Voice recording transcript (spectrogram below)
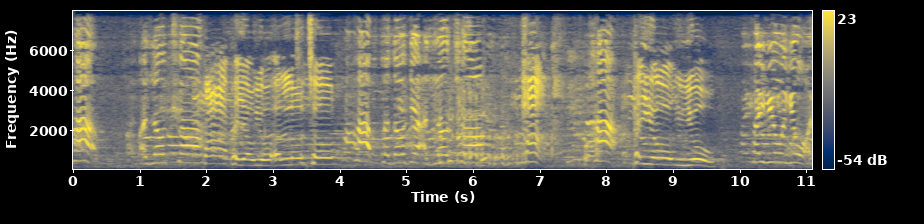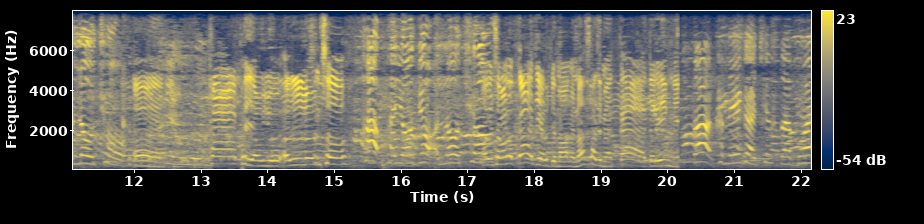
ဟာအလုံးချောဟာဖယုံယိုအလုံးချိုးဟာဖလို့တဲ့အလုံးချော ဟာ ဟာ ဖယုံယို ဖယူယူအလုံးချော အဲဟာဖယုံယိုအလုံးချိုး ဟာဖယူယူအလုံးချောဟုတ်ပြီကျွန်တော်တို့ကကြည့်ပြန်ပါမယ်နော်စကြမယ်ကကလေးငယ်ကခလေးကချစ်စပွဲ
